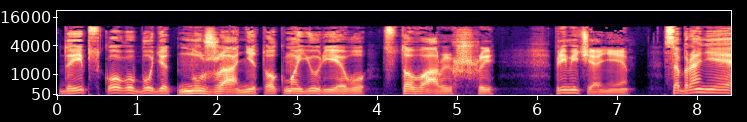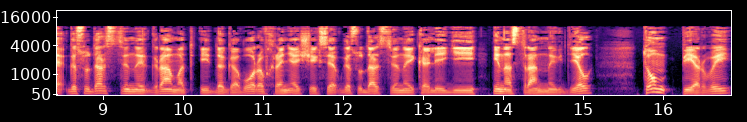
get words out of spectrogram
да и Пскову будет нужа не токмо Юрьеву с товарыши. Примечание. Собрание государственных грамот и договоров, хранящихся в Государственной коллегии иностранных дел, том 1,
